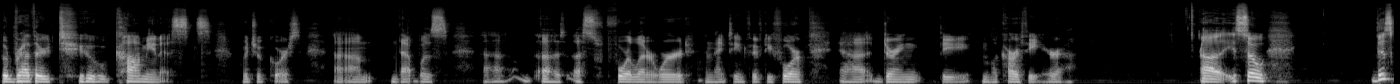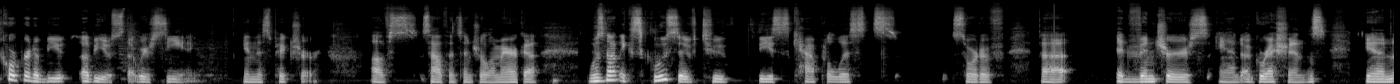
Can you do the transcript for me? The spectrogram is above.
but rather to communists, which, of course, um, that was uh, a, a four letter word in 1954 uh, during the McCarthy era. Uh, so, this corporate abu- abuse that we're seeing in this picture of South and Central America was not exclusive to these capitalists' sort of uh, adventures and aggressions in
